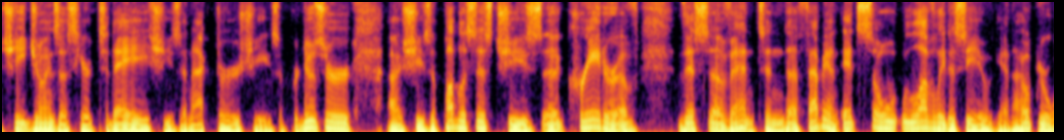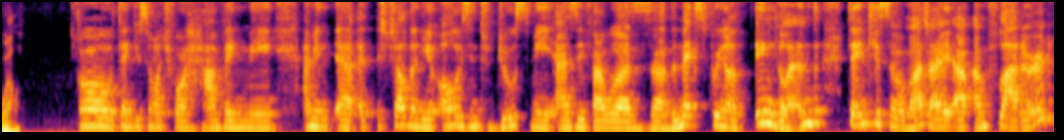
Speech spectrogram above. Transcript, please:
she joins us here today. She's an actor, she's a producer, uh, she's a publicist, she's a creator of this event. And uh, Fabienne, it's so lovely to see you again. I hope you're well. Oh, thank you so much for having me. I mean, uh, uh, Sheldon, you always introduce me as if I was uh, the next queen of England. Thank you so much. I, I am flattered.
